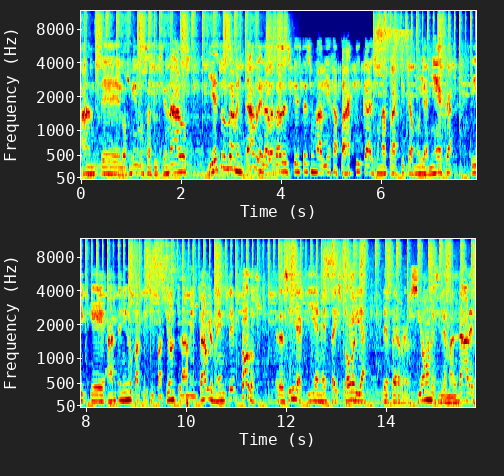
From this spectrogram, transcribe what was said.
ante los mismos aficionados. Y esto es lamentable, la verdad es que esta es una vieja práctica, es una práctica muy añeja y que han tenido participación lamentablemente todos. Es decir, aquí en esta historia de perversiones y de maldades.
